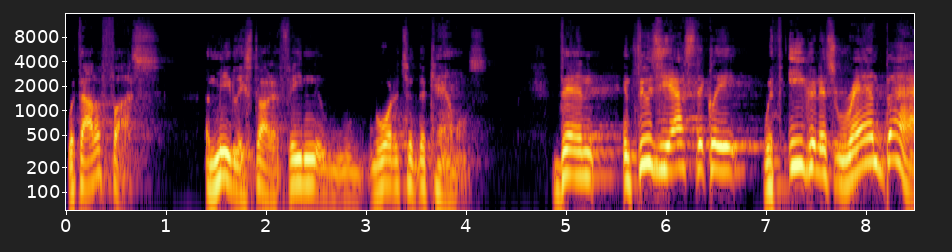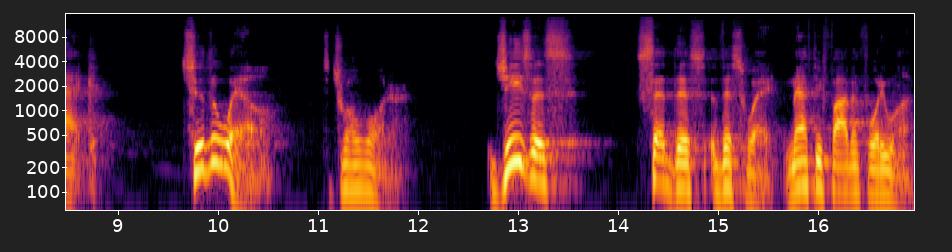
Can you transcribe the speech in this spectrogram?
without a fuss, immediately started feeding water to the camels. Then enthusiastically, with eagerness, ran back to the well to draw water. Jesus said this this way Matthew 5 and 41.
